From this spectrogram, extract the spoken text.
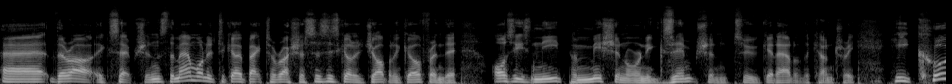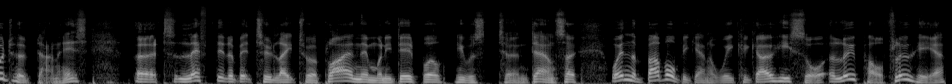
Uh, there are exceptions. The man wanted to go back to Russia, says he's got a job and a girlfriend there. Aussies need permission or an exemption to get out of the country. He could have done it, but left it a bit too late to apply. And then when he did, well, he was turned down. So when the bubble began a week ago, he saw a loophole, flew here,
